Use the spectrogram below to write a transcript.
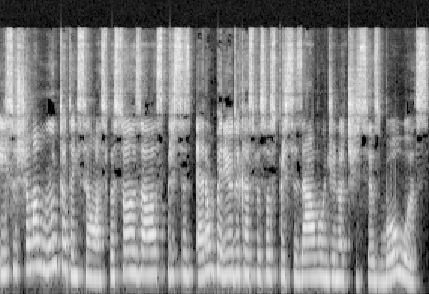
Isso chama muito atenção. As pessoas, elas precis... era um período que as pessoas precisavam de notícias boas,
